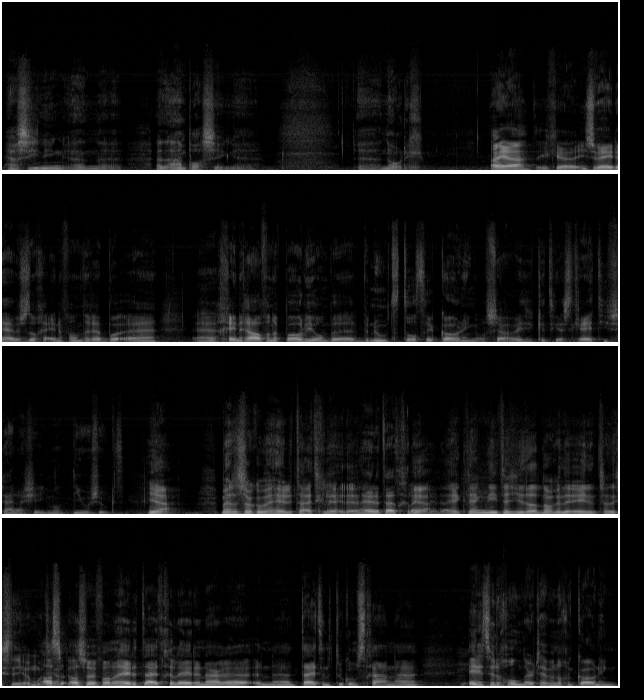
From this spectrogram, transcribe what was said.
herziening en uh, een aanpassing uh, uh, nodig. Nou ja, ik, uh, in Zweden hebben ze toch een of andere generaal van Napoleon be benoemd tot koning of zo. Je kunt best creatief zijn als je iemand nieuw zoekt. Ja, maar dat is ook een hele tijd geleden. Hè? Een hele tijd geleden. Ja, ik denk niet dat je dat nog in de 21ste eeuw moet als, Als we van een hele tijd geleden naar een tijd in de toekomst gaan, 2100, hebben we nog een koning.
